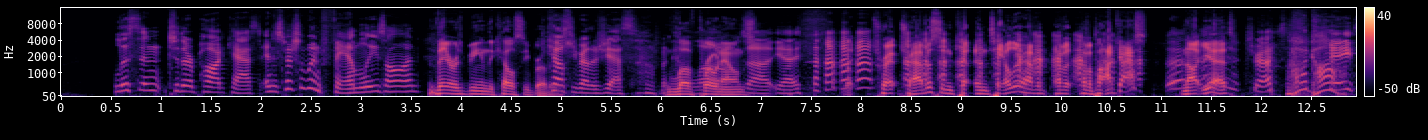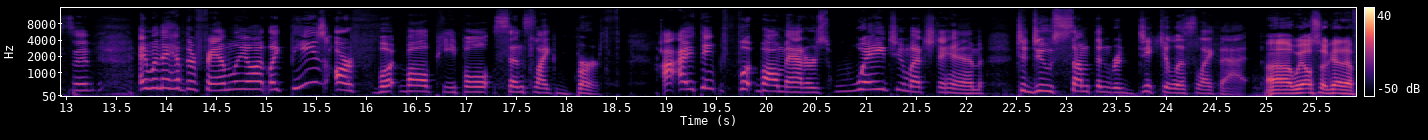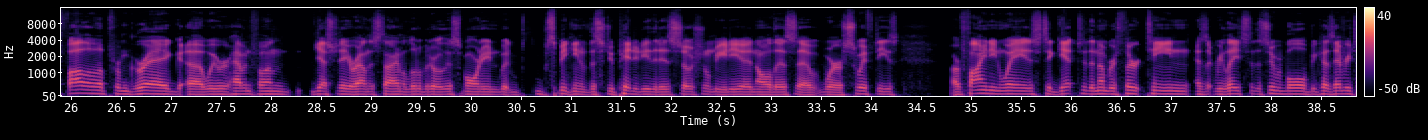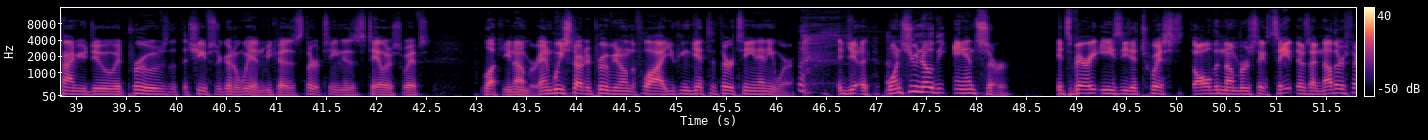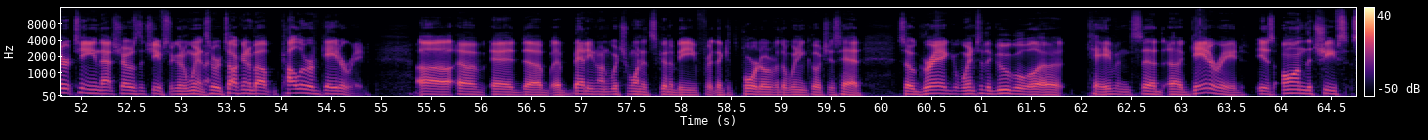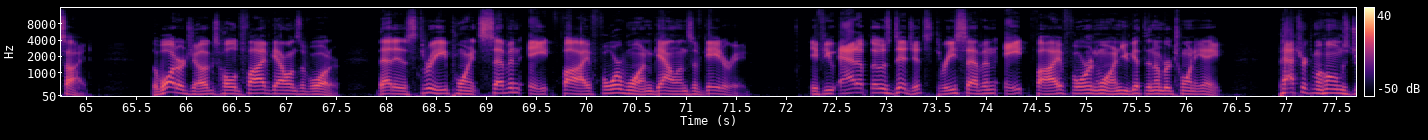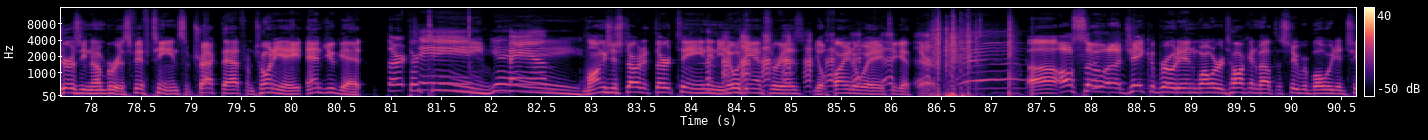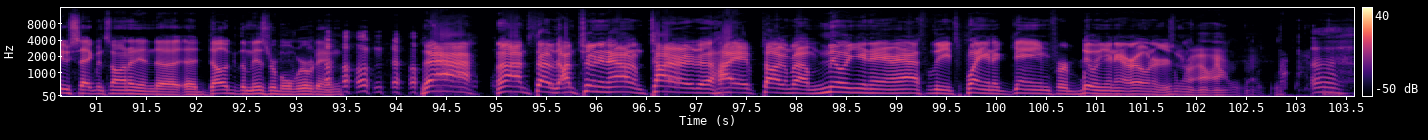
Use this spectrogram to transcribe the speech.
listen to their podcast, and especially when family's on, Theirs being the Kelce brothers. Kelce Brothers, yes. Love Hello. pronouns. Uh, yeah. Tra- Travis and, Ke- and Taylor have a, have a have a podcast? Not yet. Travis, Oh, God. Jason. And when they have their family on, like these are football people since like birth. I, think football matters way too much to him to do something ridiculous like that. Uh, we also got a follow up from Greg. Uh, we were having fun yesterday around this time, a little bit early this morning. But speaking of the stupidity that is social media and all this, uh, where Swifties are finding ways to get to the number 13 as it relates to the Super Bowl, because every time you do, it proves that the Chiefs are going to win because 13 is Taylor Swift's lucky number. And we started proving on the fly you can get to 13 anywhere. Once you know the answer, it's very easy to twist all the numbers. See, there's another 13 that shows the Chiefs are going to win. So we're talking about color of Gatorade, uh, uh, and uh, betting on which one it's going to be for that gets poured over the winning coach's head. So Greg went to the Google uh, cave and said uh, Gatorade is on the Chiefs' side. The water jugs hold five gallons of water. That is 3.78541 gallons of Gatorade. If you add up those digits, 3, 7, 8, 5, 4, and 1, you get the number 28. Patrick Mahomes' jersey number is 15. Subtract that from 28, and you get. 13. 13. Bam. Yay. As long as you start at 13 and you know what the answer is, you'll find a way to get there. Uh, also, uh, Jacob wrote in while we were talking about the Super Bowl. We did two segments on it, and uh, uh, Doug the miserable wrote in. Oh, no. Ah, I'm so, I'm tuning out. I'm tired of hype talking about millionaire athletes playing a game for billionaire owners.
